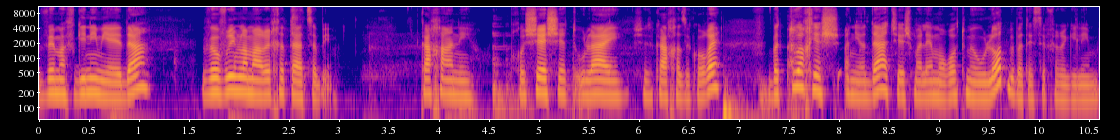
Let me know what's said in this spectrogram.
ומפגינים ידע, ועוברים למערכת העצבים. ככה אני חוששת, אולי, שככה זה קורה. בטוח יש, אני יודעת שיש מלא מורות מעולות בבתי ספר רגילים.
